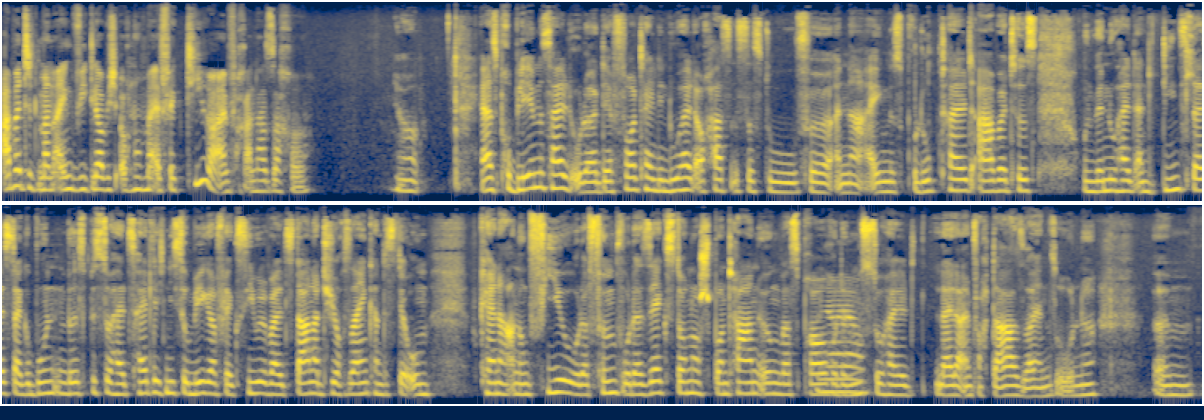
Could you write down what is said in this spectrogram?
arbeitet man irgendwie, glaube ich, auch nochmal effektiver einfach an der Sache. Ja. Ja, das Problem ist halt, oder der Vorteil, den du halt auch hast, ist, dass du für ein eigenes Produkt halt arbeitest. Und wenn du halt an die Dienstleister gebunden bist, bist du halt zeitlich nicht so mega flexibel, weil es da natürlich auch sein kann, dass der um keine Ahnung, vier oder fünf oder sechs doch noch spontan irgendwas brauche, ja, dann musst du halt leider einfach da sein, so, ne? Ähm,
